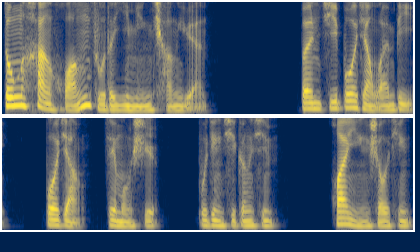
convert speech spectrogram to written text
东汉皇族的一名成员。本集播讲完毕。播讲 Z 梦师，不定期更新，欢迎收听。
